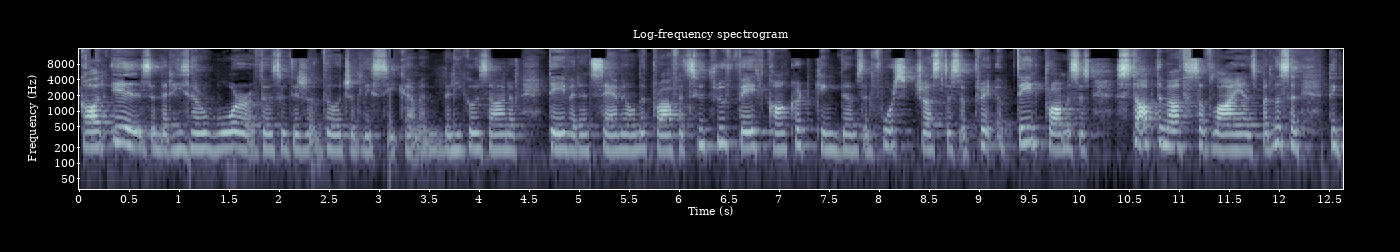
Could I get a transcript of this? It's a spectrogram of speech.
God is and that he's a rewarder of those who diligently seek him. And then he goes on of David and Samuel and the prophets who through faith conquered kingdoms, enforced justice, obtained promises, stopped the mouths of lions. But listen, the,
